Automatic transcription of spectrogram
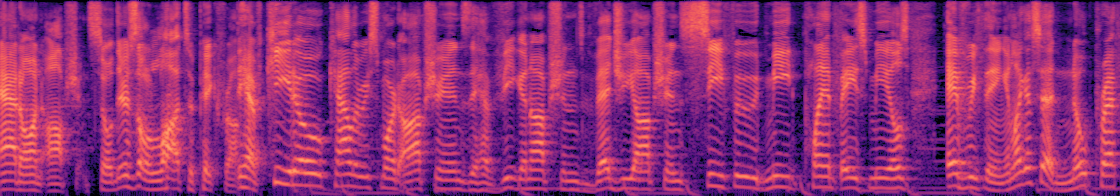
add-on options. So there's a lot to pick from. They have keto, calorie smart options, they have vegan options, veggie options, seafood, meat, plant-based meals, everything. And like I said, no prep,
